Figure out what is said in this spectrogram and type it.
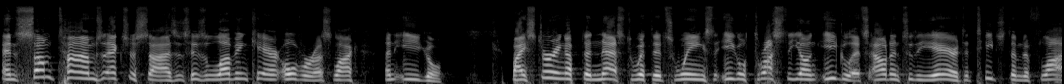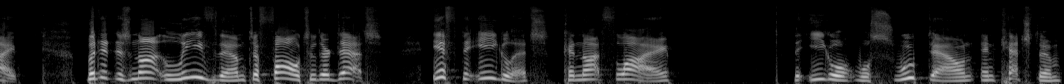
and sometimes exercises his loving care over us like an eagle. By stirring up the nest with its wings, the eagle thrusts the young eaglets out into the air to teach them to fly. But it does not leave them to fall to their deaths. If the eaglets cannot fly, the eagle will swoop down and catch them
